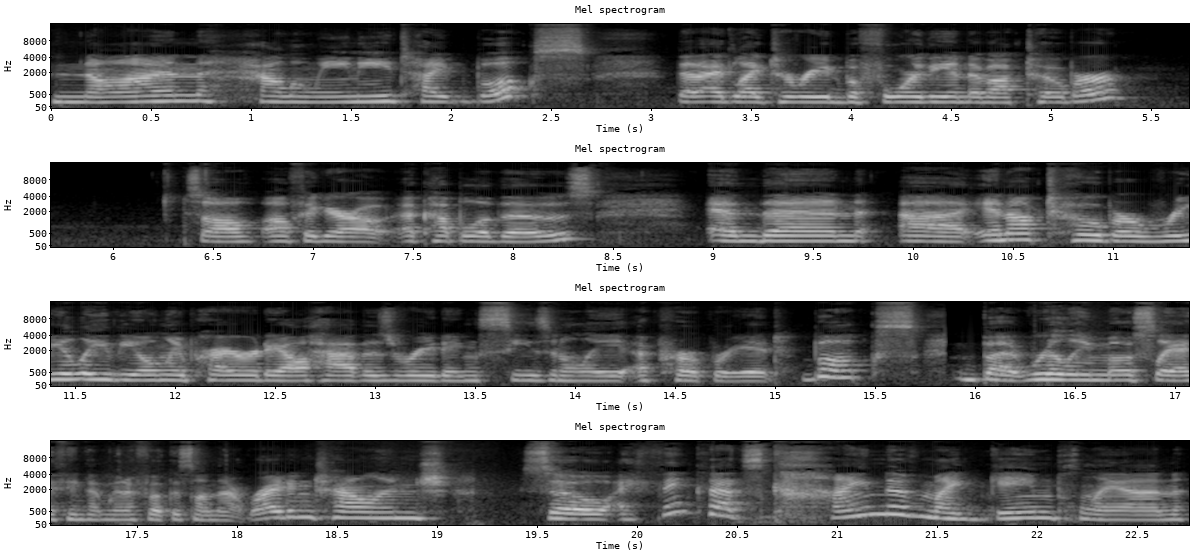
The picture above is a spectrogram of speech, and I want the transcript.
non-halloweeny type books that i'd like to read before the end of october. So I'll, I'll figure out a couple of those and then uh, in October, really the only priority I'll have is reading seasonally appropriate books. But really, mostly, I think I'm going to focus on that writing challenge. So I think that's kind of my game plan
